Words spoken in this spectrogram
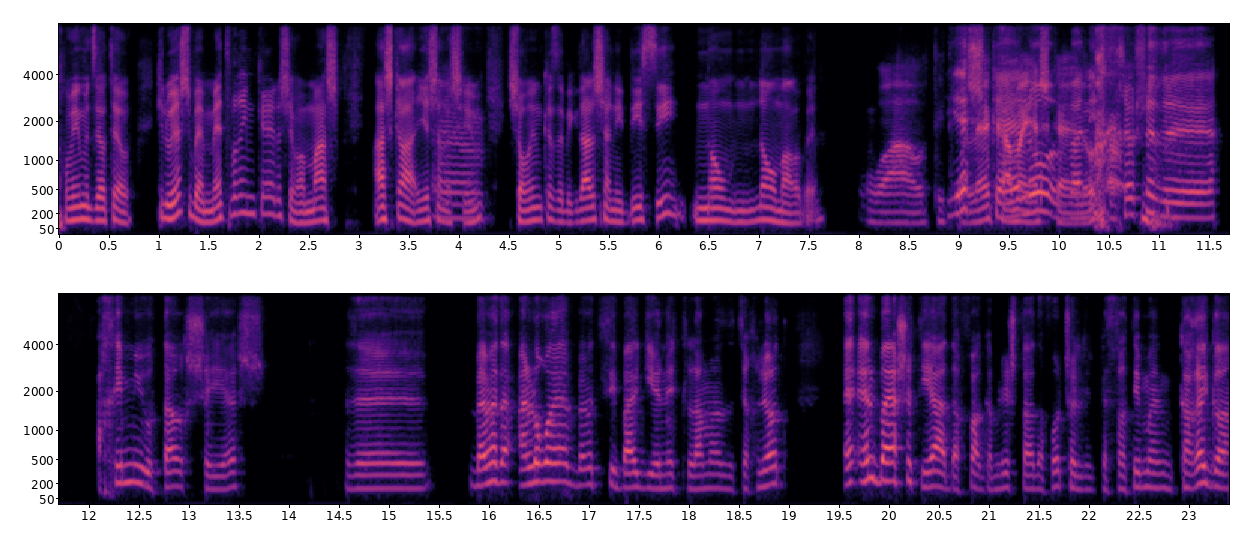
חווים את זה יותר. כאילו, יש באמת דברים כאלה שממש, אשכרה, יש אנשים אה. שאומרים כזה, בגלל שאני DC, no, no Marvel. וואו, תתפלא כמה יש כאלו. ואני חושב שזה הכי מיותר שיש. זה... באמת, אני לא רואה באמת סיבה הגיונית למה זה צריך להיות. אין, אין בעיה שתהיה העדפה, גם לי יש את העדפות שלי בסרטים כרגע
